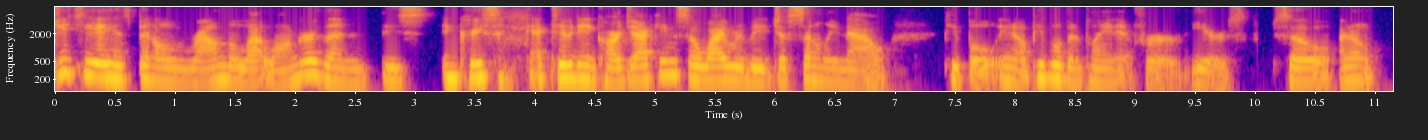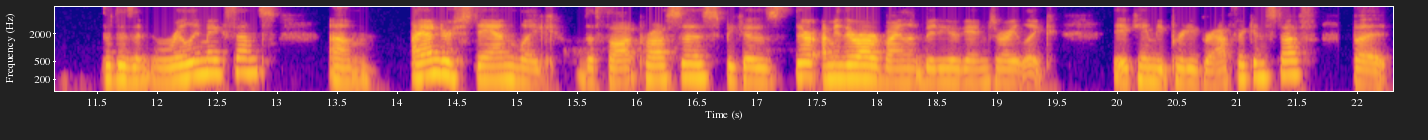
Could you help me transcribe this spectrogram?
GTA has been around a lot longer than these increasing activity in carjacking. So why would we just suddenly now people, you know, people have been playing it for years. So I don't that doesn't really make sense. Um I understand like the thought process because there I mean there are violent video games, right? Like they can be pretty graphic and stuff, but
